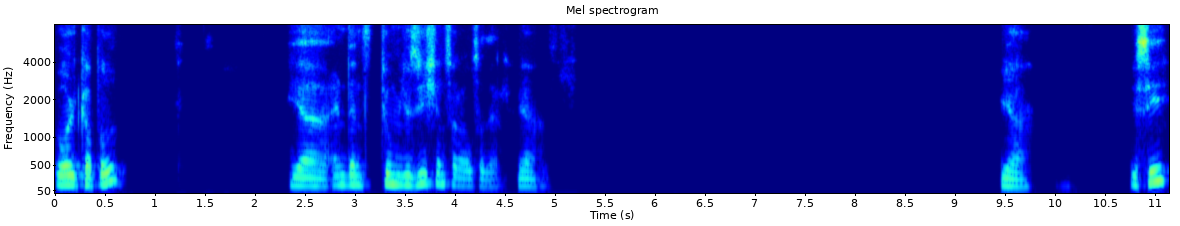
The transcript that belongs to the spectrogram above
Old couple. Yeah, and then two musicians are also there. Yeah. Yeah. You see,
